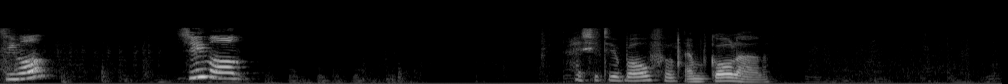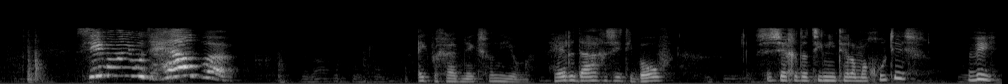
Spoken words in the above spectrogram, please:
Simon? Simon! Hij zit weer boven. Hij moet kolen halen. Simon, je moet helpen! Ik begrijp niks van die jongen. Hele dagen zit hij boven. Ze zeggen dat hij niet helemaal goed is. Wie?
